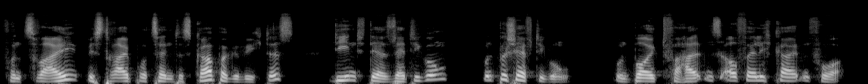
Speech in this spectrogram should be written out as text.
von zwei bis drei Prozent des Körpergewichtes dient der Sättigung und Beschäftigung und beugt Verhaltensauffälligkeiten vor.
